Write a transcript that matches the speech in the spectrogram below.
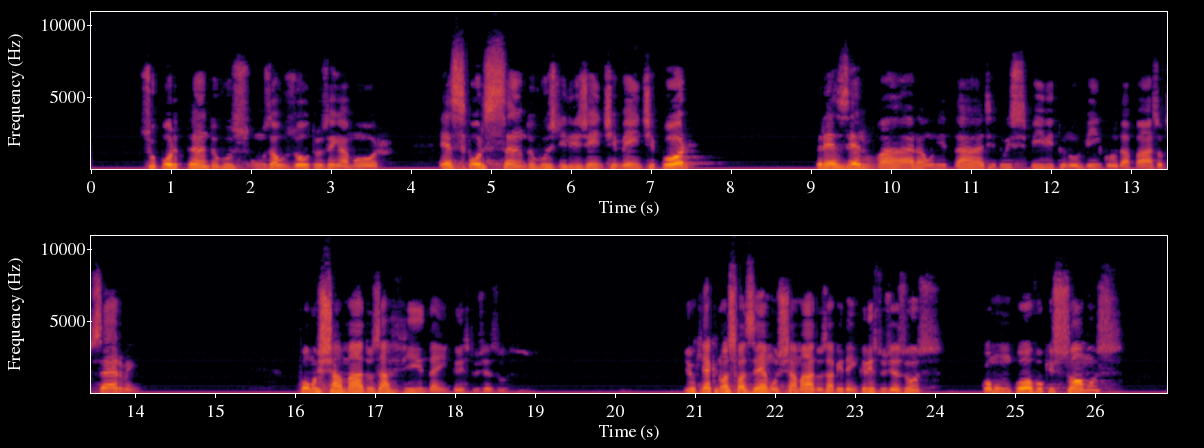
suportando-vos uns aos outros em amor, esforçando-vos diligentemente por preservar a unidade do Espírito no vínculo da paz. Observem, fomos chamados à vida em Cristo Jesus. E o que é que nós fazemos chamados à vida em Cristo Jesus? como um povo que somos,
